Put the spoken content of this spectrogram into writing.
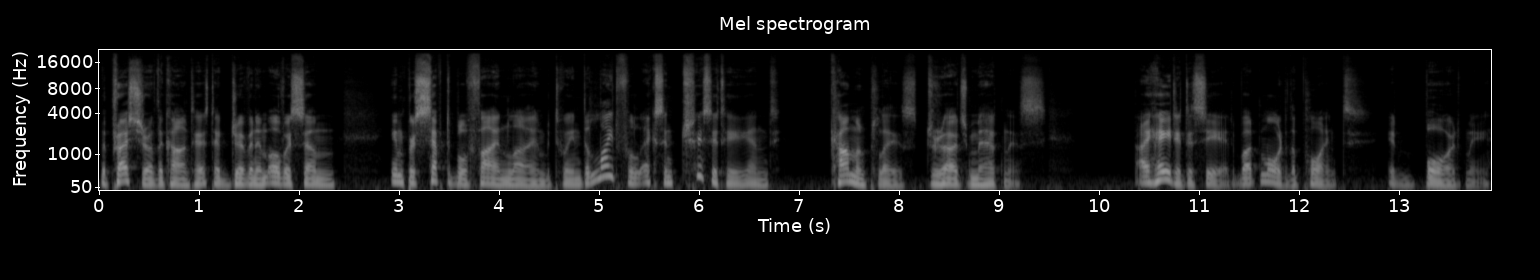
the pressure of the contest had driven him over some imperceptible fine line between delightful eccentricity and commonplace drudge madness. I hated to see it, but more to the point, it bored me.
